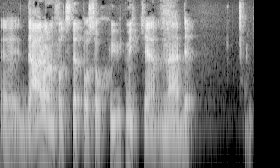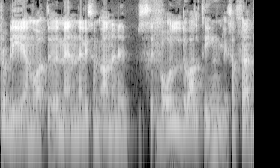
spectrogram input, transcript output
eh, där har de fått stött på så sjukt mycket med problem och att männen liksom använder våld och allting liksom för att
